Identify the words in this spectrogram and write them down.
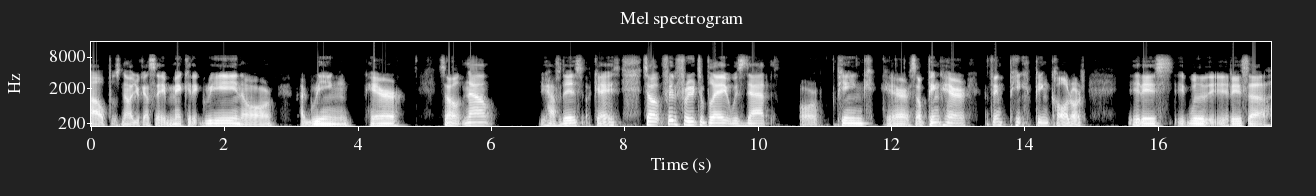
outputs. Now you can say make it green or a green hair. So now you have this, okay? So feel free to play with that or pink hair. So pink hair I think pink, pink color. It is. It will. It is. Uh,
